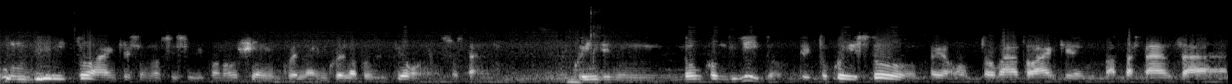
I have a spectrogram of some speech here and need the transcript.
un diritto anche se non si si riconosce in quella, in quella posizione in sostanza. Quindi non condivido. Detto questo eh, ho trovato anche abbastanza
